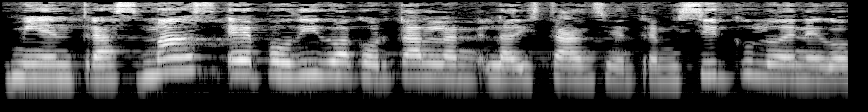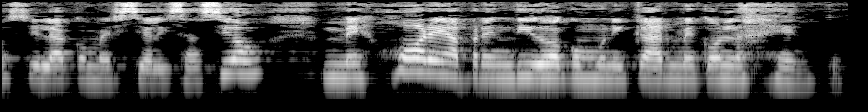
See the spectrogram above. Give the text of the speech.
Mientras más he podido acortar la, distancia entre mi círculo de negocio y la comercialización, mejor he aprendido a comunicarme con la gente.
